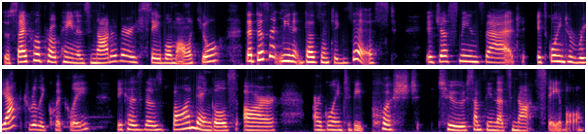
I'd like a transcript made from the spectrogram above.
So cyclopropane is not a very stable molecule. That doesn't mean it doesn't exist. It just means that it's going to react really quickly because those bond angles are, are going to be pushed to something that's not stable.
